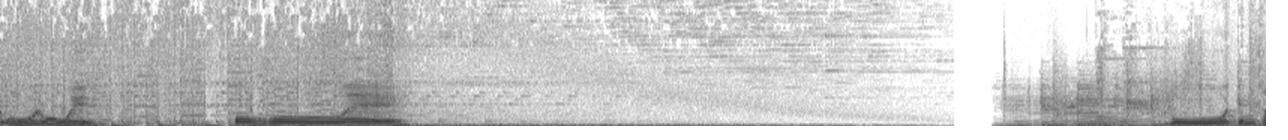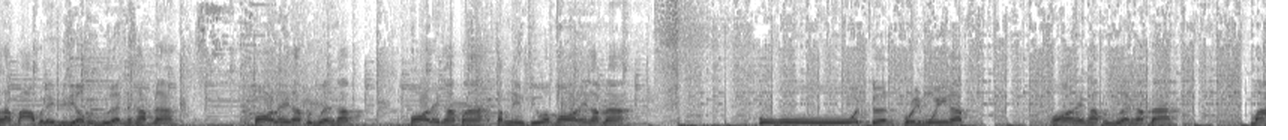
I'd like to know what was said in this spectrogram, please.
ยอุ้ยอุ้ยโอ้โหโอ้เต็มคาราบาวไปเลยทีเดียวเพื่อนๆนะครับนะ พ่อเลยครับเพื่อนๆครับ พ่อเลยครับฮะตำแหน่งถือว่าพ่อเลยครับนะ โอ้โหเกินปุ้ยมุ้ยครับ พ่อเลยครับเพื่อนๆครับนะ มา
